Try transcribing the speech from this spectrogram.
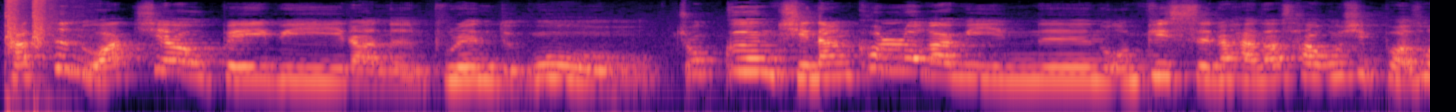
같은 와치아웃 베이비라는 브랜드고 조금 진한 컬러감이 있는 원피스를 하나 사고 싶어서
